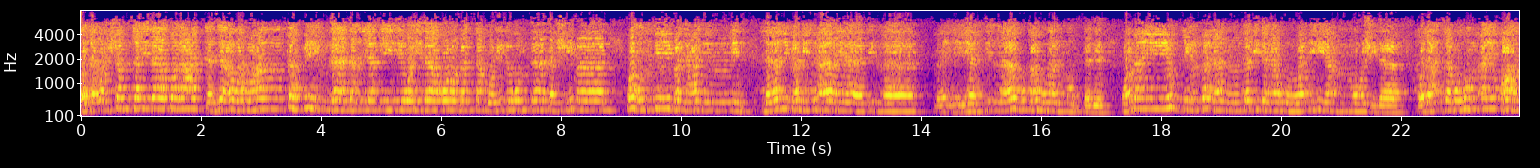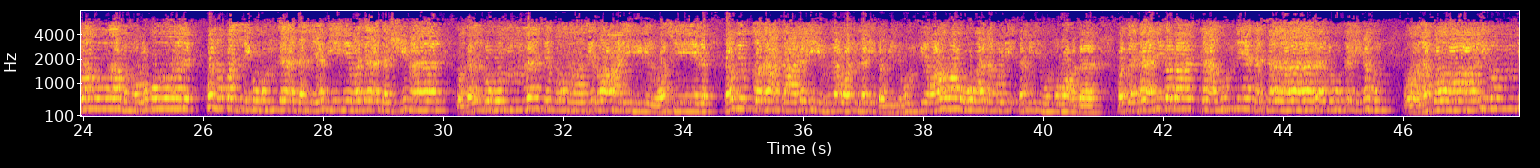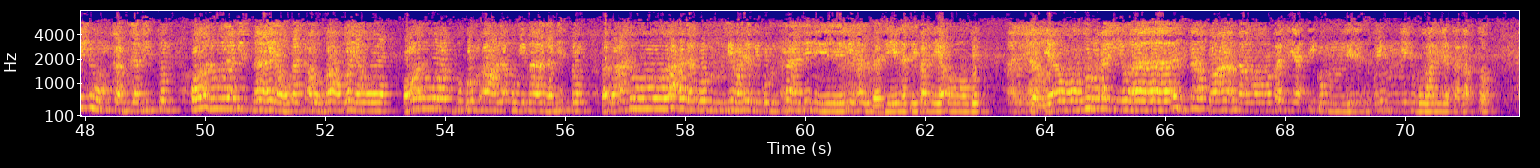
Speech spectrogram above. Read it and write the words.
وترى الشمس إذا طلعت تزاور عن كهفهم ذات اليمين وإذا قربت تقرضهم ذات الشمال. وهم في فجعة منه ذلك من آيات الله. من يهد الله فهو المهتد ومن يضلل فلن تجد له وليا مرشدا. وتحسبهم أيقاظا وهم رقود ونقلبهم ذات اليمين وذات الشمال وكلبهم باسط ذراعيه بالوسيل لو اطلعت عليهم لوليت منهم فرارا ولملئت منهم رعبا. وكذلك بعثناهم ليتساءلوا بينهم قائل منهم كم لبثتم؟ قالوا لبثنا يوما أو بعض يوم. قالوا ربكم أعلم بما لبثتم. فابعثوا أحدكم بورقكم هذه إلى المدينة فلينظر فلينظر أيها أزكى طعاما فليأتكم برزق منه وليتلطف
